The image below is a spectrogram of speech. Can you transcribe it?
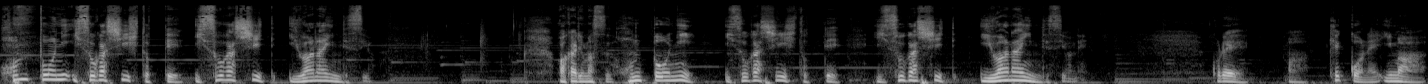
本当に忙しい人って忙しいって言わないんですよ。わかります？本当に忙しい人って忙しいって言わないんですよね。これまあ結構ね今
